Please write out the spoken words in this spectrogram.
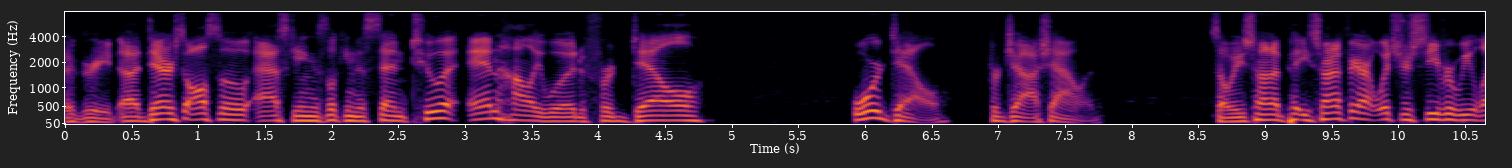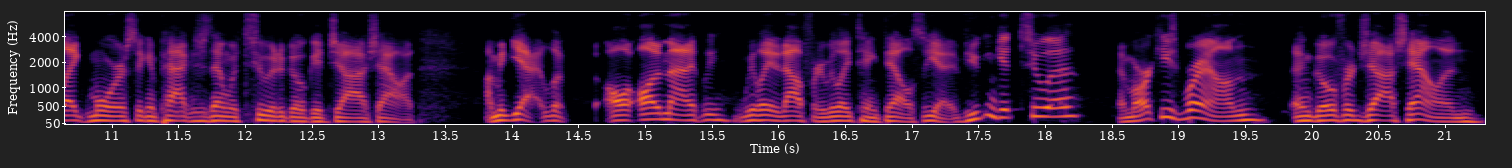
Agreed. Uh, Derek's also asking, is looking to send Tua and Hollywood for Dell or Dell for Josh Allen. So he's trying to he's trying to figure out which receiver we like more, so he can package them with Tua to go get Josh Allen. I mean, yeah, look, all, automatically we laid it out for you. We like Tank Dell. So yeah, if you can get Tua and Marquise Brown and go for Josh Allen,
